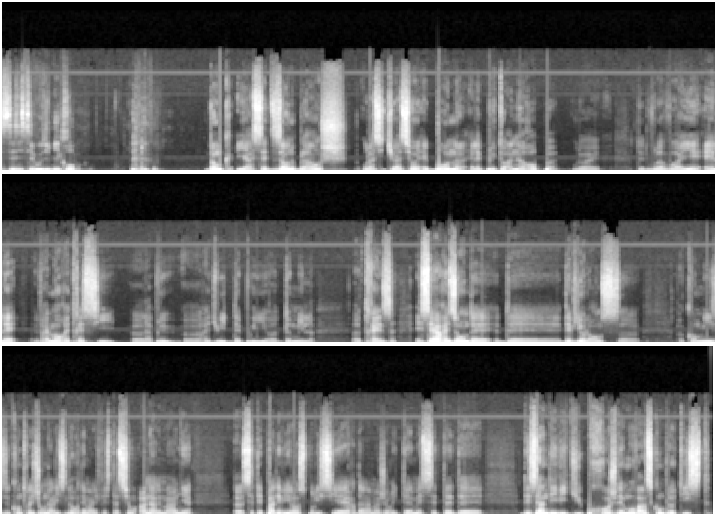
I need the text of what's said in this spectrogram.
Saisissez-vous du micro. Donc il y a cette zone blanche où la situation est bonne, elle est plutôt en Europe, vous le- vous la voyez, elle est vraiment rétrécie, euh, la plus euh, réduite depuis euh, 2013. Et c'est en raison des, des- des violences euh, commises contre les journalistes lors des manifestations en Allemagne. Euh, Ce n'étaient pas des violences policières dans la majorité, mais c'était des, des individus proches des mouvances complotistes,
